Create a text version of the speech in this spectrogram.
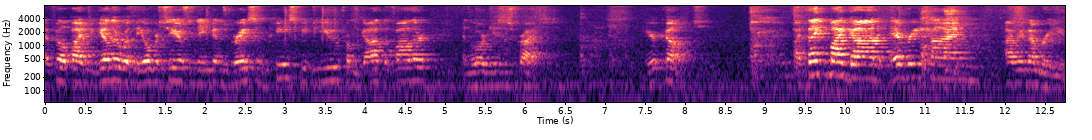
at Philippi, together with the overseers and deacons, grace and peace be to you from God the Father and the Lord Jesus Christ. Here comes. I thank my God every time I remember you.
